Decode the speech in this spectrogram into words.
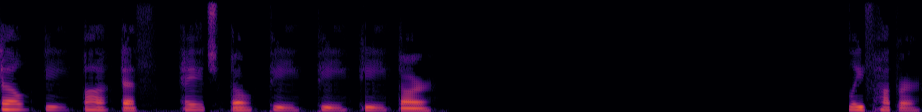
L E A F H O P P E R. Leafhopper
